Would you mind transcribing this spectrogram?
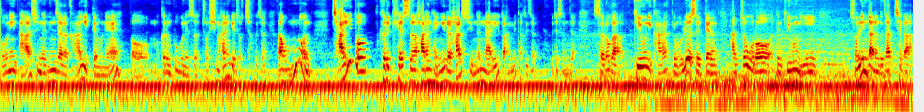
돈이 나갈 수 있는 인자가 강하기 때문에 또뭐 그런 부분에서 조심하는 게 좋죠. 그죠? 하고 물론 자기도 그렇게 해서 하는 행위를 할 수 있는 날이기도 합니다. 그죠? 그래서 이제 서로가 기운이 강하게 몰렸을 때는 한쪽으로 어떤 기운이 쏠린다는 것 자체가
